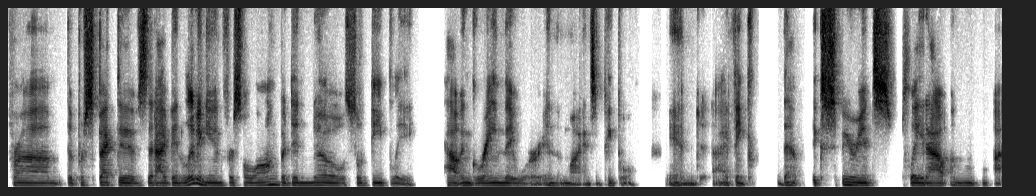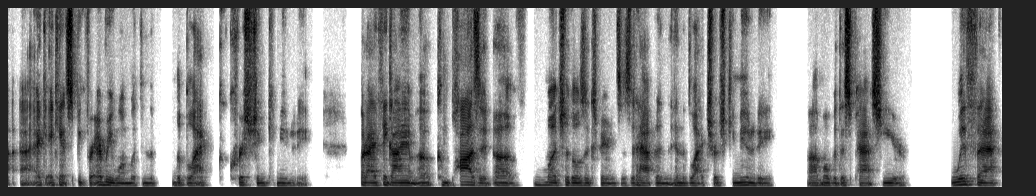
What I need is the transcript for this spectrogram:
from the perspectives that i've been living in for so long but didn't know so deeply how ingrained they were in the minds of people. And I think that experience played out. Um, I, I, can't speak for everyone within the, the Black Christian community, but I think I am a composite of much of those experiences that happened in the Black church community um, over this past year. With that,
